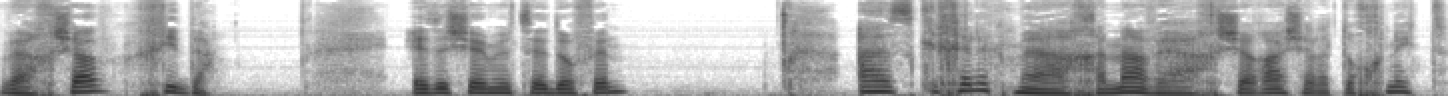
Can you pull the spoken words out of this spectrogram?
ועכשיו חידה. איזה שם יוצא דופן? אז כחלק מההכנה וההכשרה של התוכנית,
